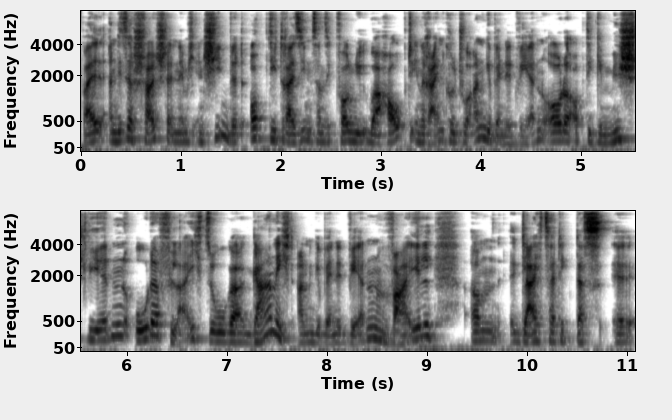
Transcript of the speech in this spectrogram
weil an dieser Schaltstelle nämlich entschieden wird, ob die 327 Folgen überhaupt in Reinkultur angewendet werden oder ob die gemischt werden oder vielleicht sogar gar nicht angewendet werden, weil ähm, gleichzeitig das äh,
